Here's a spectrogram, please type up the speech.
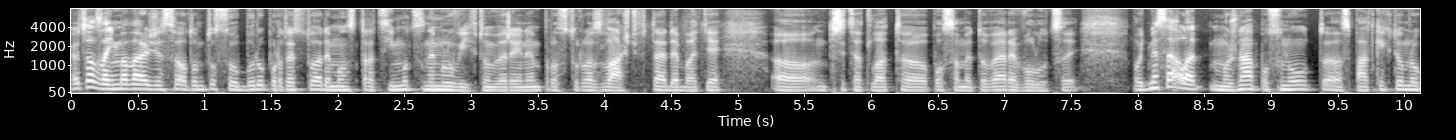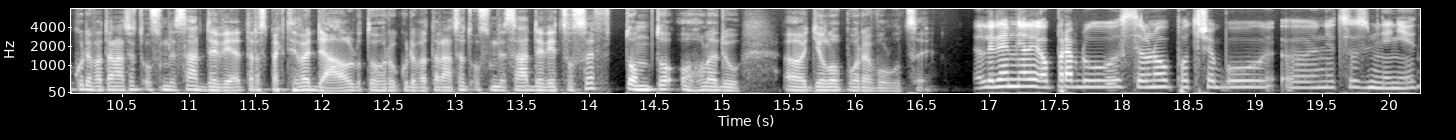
Je docela zajímavé, že se o tomto souboru protestů a demonstrací moc nemluví v tom veřejném prostoru, a zvlášť v té debatě uh, 30 let uh, po sametové revoluci. Pojďme se ale možná posunout uh, zpátky k tomu roku 1989, respektive dál do toho roku 1989. Co se v tomto ohledu uh, dělo po revoluci? Lidé měli opravdu silnou potřebu uh, něco změnit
